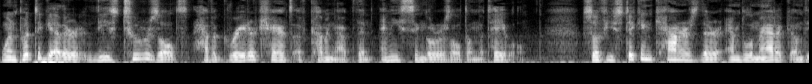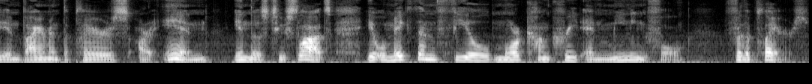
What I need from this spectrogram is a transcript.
When put together, these two results have a greater chance of coming up than any single result on the table. So if you stick encounters that are emblematic of the environment the players are in, in those two slots, it will make them feel more concrete and meaningful for the players.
